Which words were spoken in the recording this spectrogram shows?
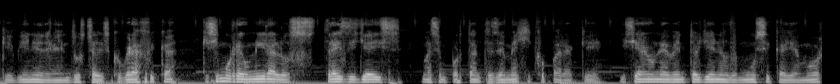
que viene de la industria discográfica. Quisimos reunir a los tres DJs más importantes de México para que hicieran un evento lleno de música y amor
